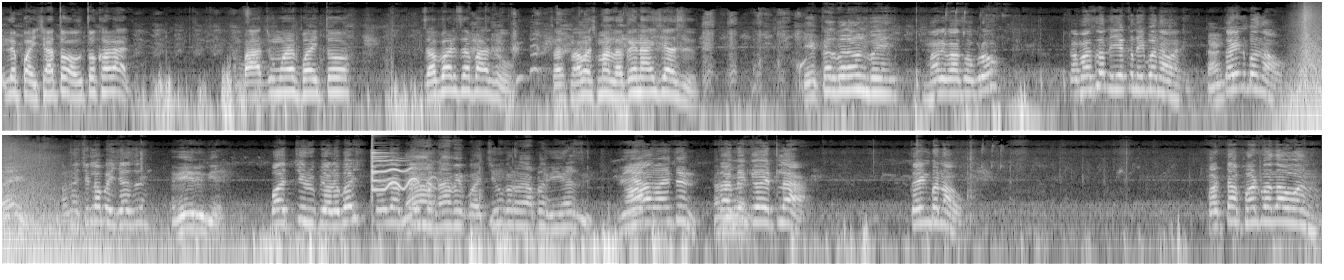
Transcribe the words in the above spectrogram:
એટલે પૈસા તો આવું તો ખરા જ. બાજુમાં ભાઈ તો જબર બાજુ પાછો ચશ્મા બસમાં લગાઈને આવી જશે એક જ બનાવો ને ભાઈ. મારી વાત સાંભળો. તમારે છે ને એક નહીં બનાવવાની. ત્રણ? બનાવો. ભાઈ કેટલા પૈસા છે? વીસ રૂપિયા. પચીસ રૂપિયા લે બસ. તો ના ના ભાઈ શું કરો? આપણે વીસ જ. વિયત હોય છે ને તમે કયો એટલા. ત્રણ બનાવો? ફટાફટ બનાવવાનું.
